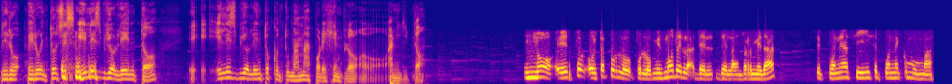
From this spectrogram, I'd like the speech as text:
Pero, pero entonces él es violento él es violento con tu mamá, por ejemplo, amiguito. No, es por ahorita por lo por lo mismo de la de, la enfermedad se pone así, se pone como más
